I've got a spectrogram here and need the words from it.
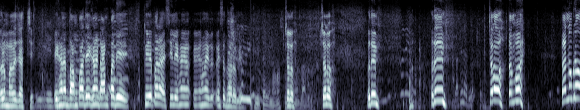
ওরম ভাবে যাচ্ছে। এখানে বাম পা দে, এখানে ডান পা দে। তুই এ পারা এখানে এখানে এসে ধরো চলো চলো। উদিম উদিম, চলো, তন্ময়, তন্নু ব্রো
